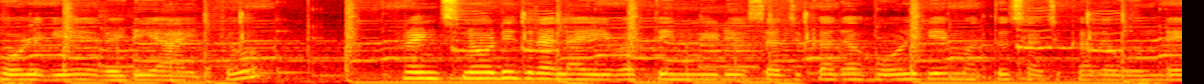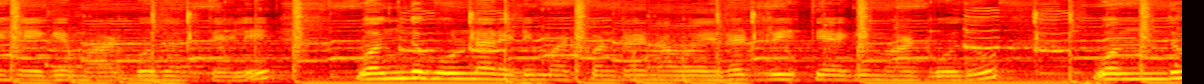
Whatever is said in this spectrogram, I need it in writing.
ಹೋಳಿಗೆ ರೆಡಿ ಆಯಿತು. ಫ್ರೆಂಡ್ಸ್ ನೋಡಿದ್ರಲ್ಲ ಇವತ್ತಿನ ವಿಡಿಯೋ ಸಜ್ಕದ ಹೋಳಿಗೆ ಮತ್ತು ಸಜ್ಕದ ಉಂಡೆ ಹೇಗೆ ಮಾಡ್ಬೋದು ಅಂತೇಳಿ. ಒಂದು ಹೂರ್ಣ ರೆಡಿ ಮಾಡಿಕೊಂಡ್ರೆ ನಾವು ಎರಡು ರೀತಿಯಾಗಿ ಮಾಡ್ಬೋದು. ಒಂದು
